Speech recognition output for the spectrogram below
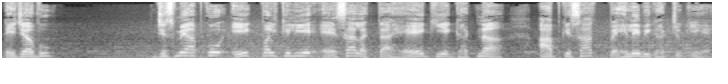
डेजावू जिसमें आपको एक पल के लिए ऐसा लगता है कि यह घटना आपके साथ पहले भी घट चुकी है।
